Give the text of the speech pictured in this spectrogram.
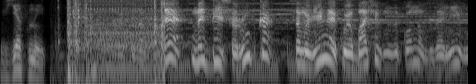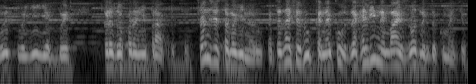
в'язниці. Це найбільша рубка самовільна, яку я бачив незаконно взагалі в своїй якби природоохоронній практиці. Що значить самовільна рубка? Це значить рубка, на яку взагалі немає жодних документів.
